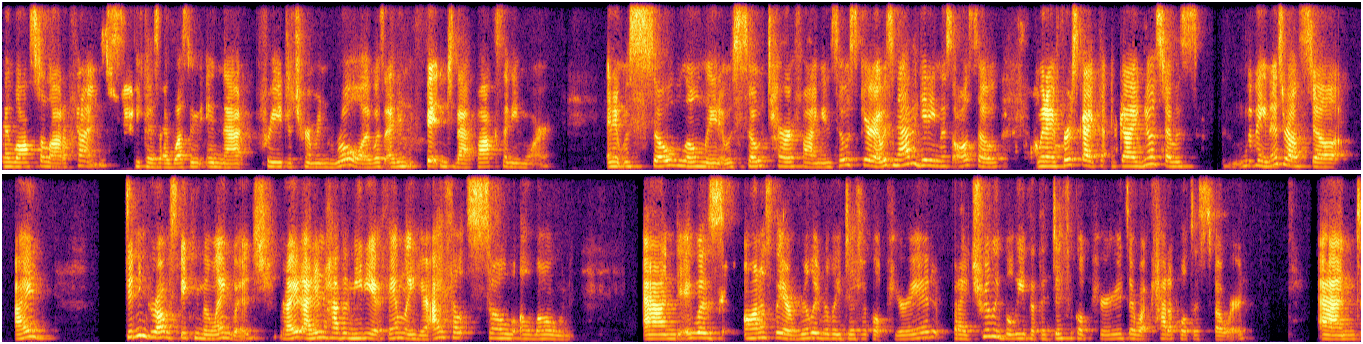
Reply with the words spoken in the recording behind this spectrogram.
i lost a lot of friends because i wasn't in that predetermined role. I was i didn't fit into that box anymore and it was so lonely and it was so terrifying and so scary i was navigating this also when i first got diagnosed i was living in israel still i didn't grow up speaking the language, right? I didn't have immediate family here. I felt so alone. And it was honestly a really, really difficult period. But I truly believe that the difficult periods are what catapult us forward. And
